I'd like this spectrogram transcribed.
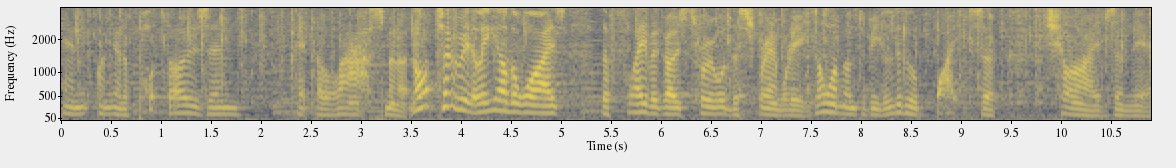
and I'm going to put those in at the last minute. Not too early, otherwise the flavour goes through with the scrambled eggs. I want them to be little bites of chives in there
